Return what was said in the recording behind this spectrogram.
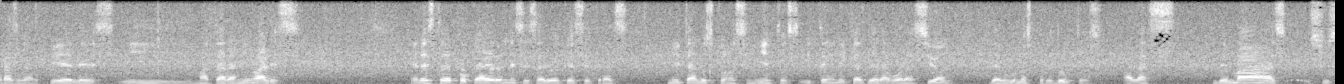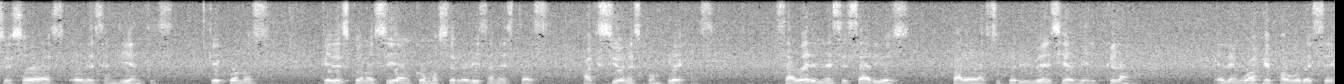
rasgar pieles y matar animales. En esta época era necesario que se transmitan los conocimientos y técnicas de elaboración de algunos productos a las demás sucesoras o descendientes que, desconocían cómo se realizan estas acciones complejas. Saberes necesarios para la supervivencia del clan. El lenguaje favorece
